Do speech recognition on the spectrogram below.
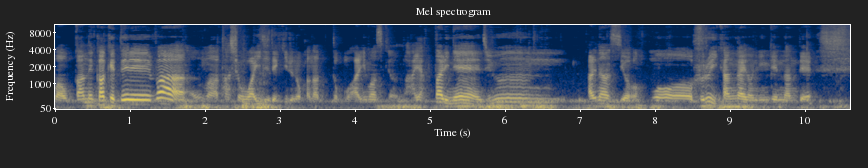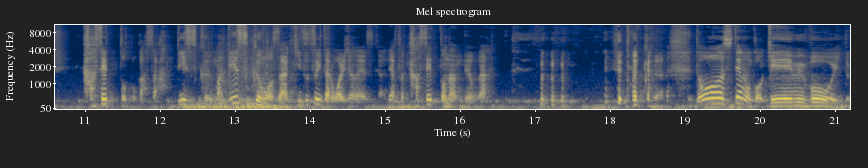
まあお金かけてれば、まあ多少は維持できるのかなともありますけど、まあやっぱりね、自分、あれなんですよ。もう古い考えの人間なんで、カセットとかさ、ディスク、まあ、ディスクもさ、傷ついたら終わりじゃないですか。やっぱカセットなんだよな。だから、どうしてもこうゲームボーイと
